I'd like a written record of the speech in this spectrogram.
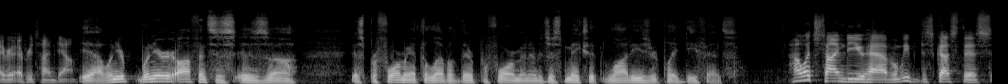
every, every time down. Yeah, when your when your offense is is, uh, is performing at the level they're performing, it just makes it a lot easier to play defense. How much time do you have, and we've discussed this,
